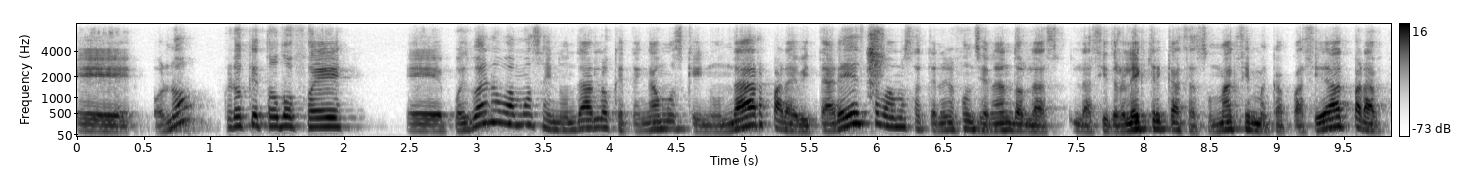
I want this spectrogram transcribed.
Eh, o no. Creo que todo fue, eh, pues bueno, vamos a inundar lo que tengamos que inundar para evitar esto, vamos a tener funcionando las, las hidroeléctricas a su máxima capacidad para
